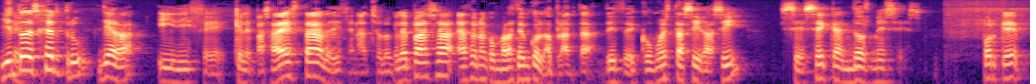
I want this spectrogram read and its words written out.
Y Sí. entonces Gertrude llega y dice, ¿qué le pasa a esta? Le dice Nacho lo que le pasa, hace una comparación con la planta. Dice, como esta siga así, se seca en dos meses. Porque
